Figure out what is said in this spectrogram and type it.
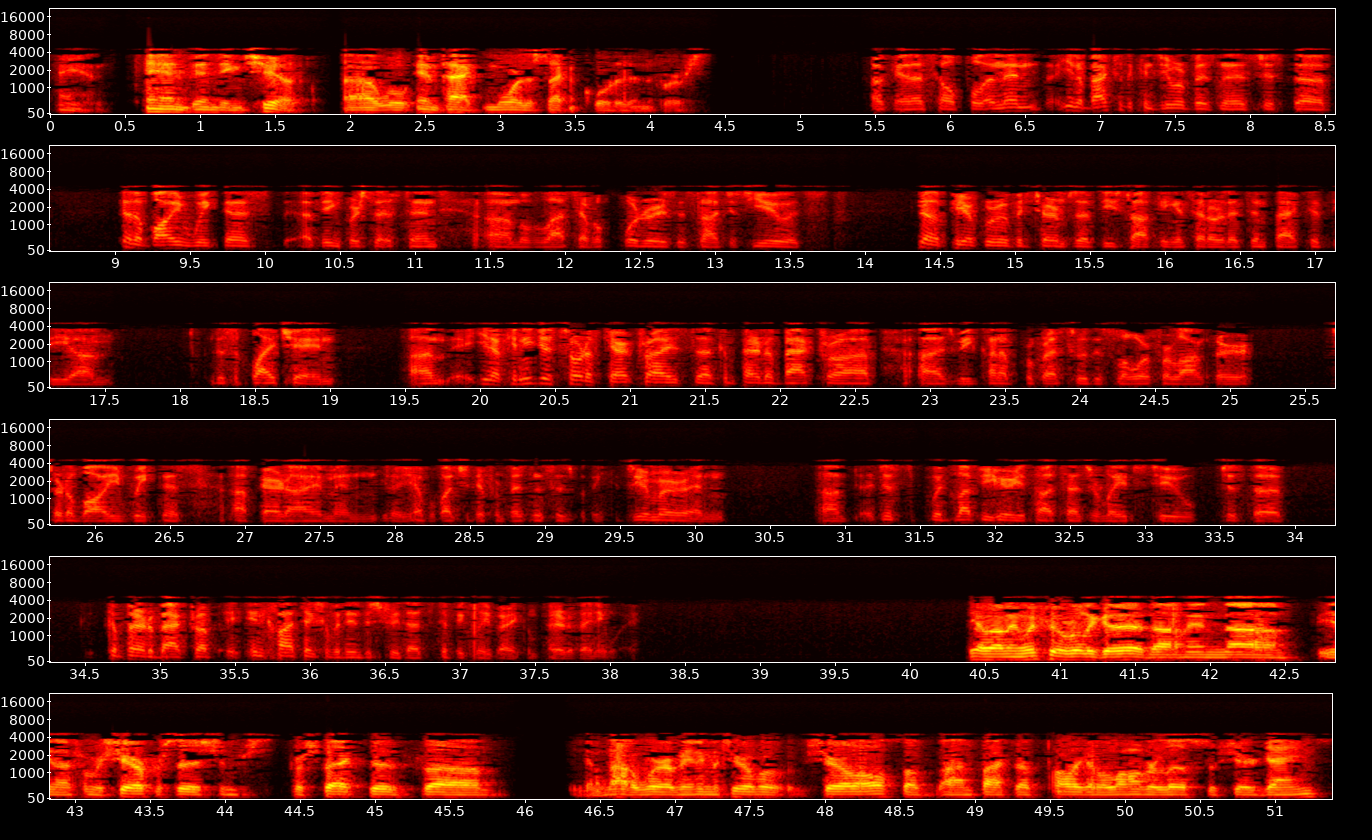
Tan bending shift uh, will impact more the second quarter than the first. Okay, that's helpful. And then, you know, back to the consumer business, just the, you know, volume weakness, uh, being persistent, um, over the last several quarters. It's not just you, it's, the peer group in terms of destocking, et cetera, that's impacted the um, the supply chain. Um, you know, can you just sort of characterize the competitive backdrop uh, as we kind of progress through this lower for longer sort of volume weakness uh, paradigm? And you know, you have a bunch of different businesses within consumer and, just would love to hear your thoughts as it relates to just the competitive backdrop in context of an industry that's typically very competitive anyway. Yeah, I mean, we feel really good. I mean, you know, from a share position perspective, I'm not aware of any material share loss. In fact, I've probably got a longer list of share gains.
